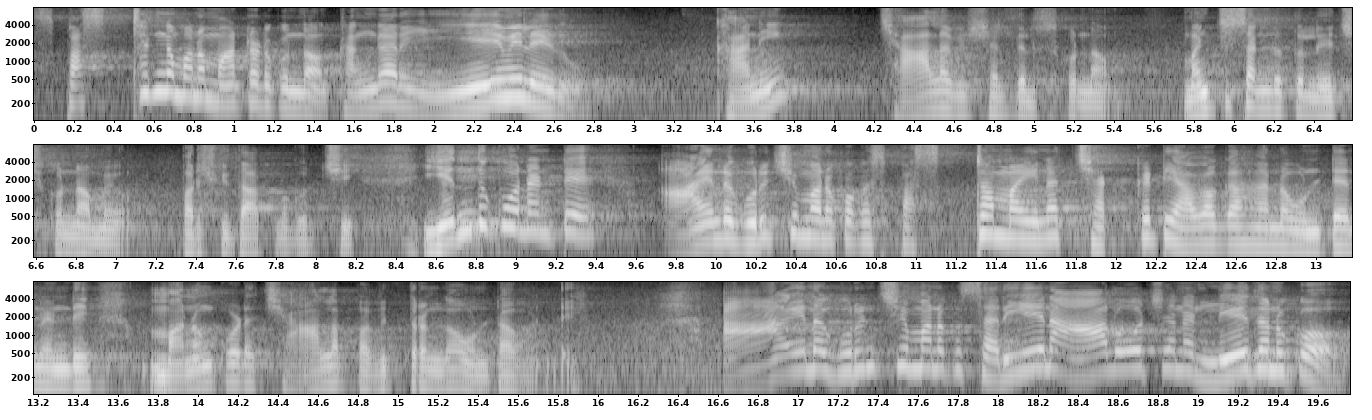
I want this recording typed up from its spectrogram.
స్పష్టంగా మనం మాట్లాడుకుందాం. కంగారు ఏమీ లేదు. కానీ చాలా విషయాలు తెలుసుకున్నాం. మంచి సంగతులు నేర్చుకున్నాం మేము పరిశుద్ధాత్మ గురించి. ఎందుకు అనంటే ఆయన గురించి మనకు ఒక స్పష్టమైన చక్కటి అవగాహన ఉంటేనండి మనం కూడా చాలా పవిత్రంగా ఉంటామండి. ఆయన గురించి మనకు సరియైన ఆలోచన లేదనుకో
